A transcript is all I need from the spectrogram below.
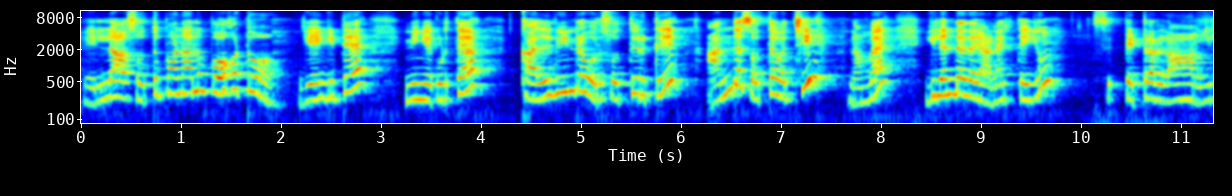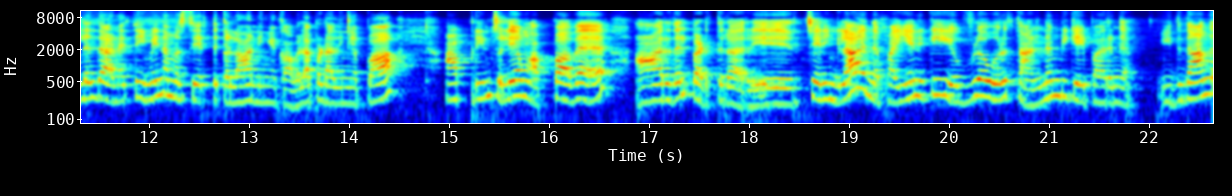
எல்லா சொத்து போனாலும் போகட்டும். என்கிட்ட நீங்கள் கொடுத்த கல்வின்ற ஒரு சொத்து இருக்குது அந்த சொத்தை வச்சு நம்ம இழந்ததை அனைத்தையும் பெற்றலாம் இழந்த அனைத்தையுமே நம்ம சேர்த்துக்கலாம். நீங்கள் கவலைப்படாதீங்கப்பா அப்படின்னு சொல்லி அவங்க அப்பாவை ஆறுதல் படுத்துகிறாரு சரிங்களா? இந்த பையனுக்கு எவ்வளோ ஒரு தன்னம்பிக்கை பாருங்க. இதுதாங்க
